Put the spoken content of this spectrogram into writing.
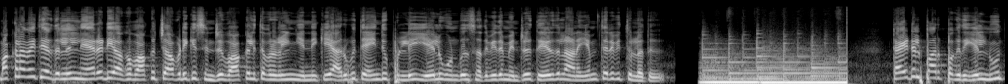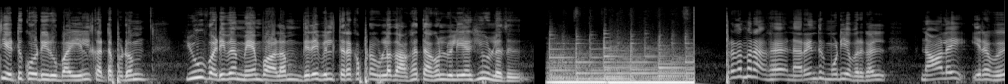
மக்களவைத் தேர்தலில் நேரடியாக வாக்குச்சாவடிக்கு சென்று வாக்களித்தவர்களின் எண்ணிக்கை அறுபத்தி ஐந்து புள்ளி ஏழு ஒன்பது சதவீதம் என்று தேர்தல் ஆணையம் தெரிவித்துள்ளது. டைடல் பார்க் பகுதியில் நூற்றி எட்டு கோடி ரூபாயில் கட்டப்படும் யூ வடிவ மேம்பாலம் விரைவில் திறக்கப்பட உள்ளதாக தகவல் வெளியாகியுள்ளது. பிரதமராக நரேந்திர மோடி அவர்கள் நாளை இரவு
